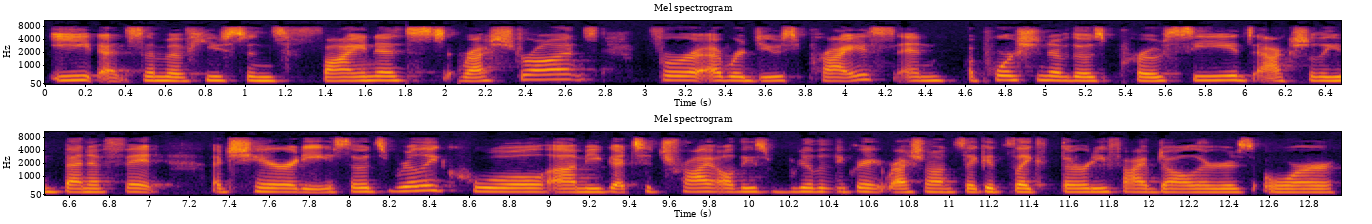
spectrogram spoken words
eat at some of Houston's finest restaurants for a reduced price, and a portion of those proceeds actually benefit a charity. So it's really cool. Um, you get to try all these really great restaurants. Like it's like thirty-five dollars or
